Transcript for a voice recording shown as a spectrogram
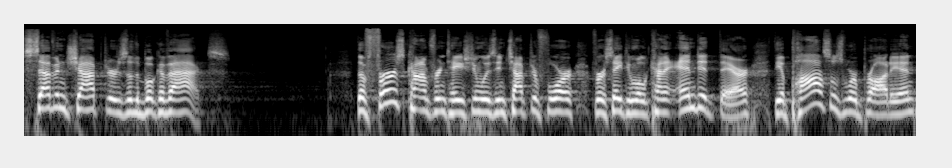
seven chapters of the book of Acts. The first confrontation was in chapter 4, verse 18. We'll kind of end it there. The apostles were brought in,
